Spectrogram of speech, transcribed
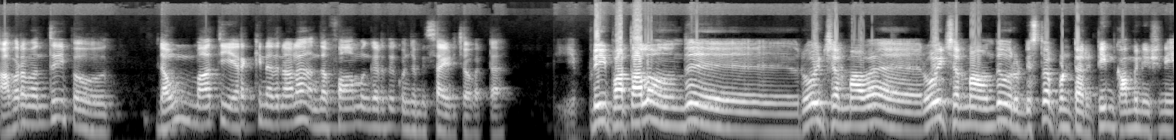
அவரை வந்து இப்போ டவுன் மாத்தி இறக்கினதுனால அந்த ஃபார்முங்கிறது கொஞ்சம் மிஸ் ஆயிடுச்சு அவர்கிட்ட. எப்படி பார்த்தாலும் வந்து ரோஹித் சர்மாவை ரோஹித் சர்மா வந்து ஒரு டிஸ்டர்ப் பண்ணிட்டாரு டீம் காம்பினேஷனே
